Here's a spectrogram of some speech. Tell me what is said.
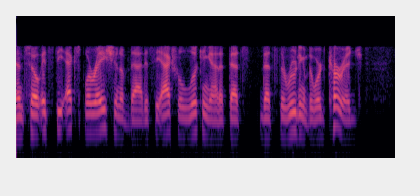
And so it's the exploration of that, it's the actual looking at it that's that's the rooting of the word courage.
